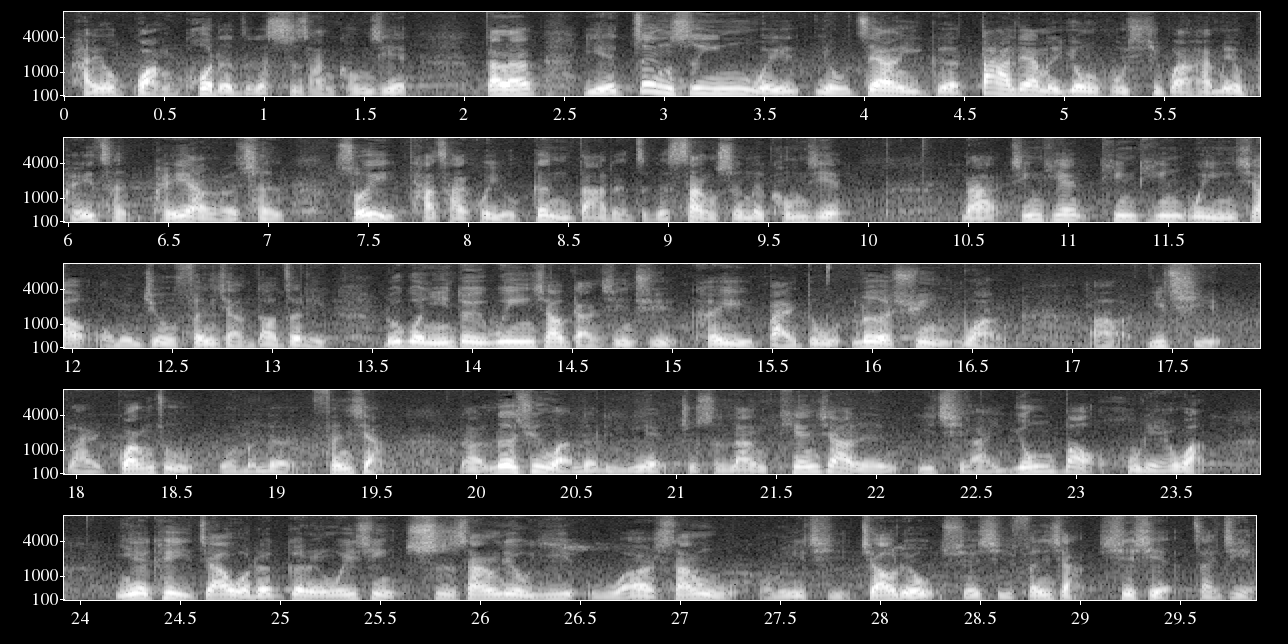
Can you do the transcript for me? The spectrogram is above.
还有广阔的这个市场空间。当然，也正是因为有这样一个大量的用户习惯还没有培成培养而成，所以它才会有更大的这个上升的空间。那今天听听微营销，我们就分享到这里。如果您对微营销感兴趣，可以百度乐讯网啊，一起来关注我们的分享。那乐讯网的理念就是让天下人一起来拥抱互联网。你也可以加我的个人微信四三六一五二三五，我们一起交流、学习、分享。谢谢，再见。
